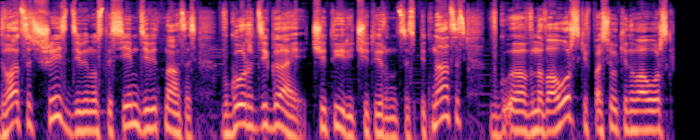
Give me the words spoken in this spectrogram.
26 97 19. В городе Гае 4 14 15. В, э, в Новоорске, в поселке Новоорск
